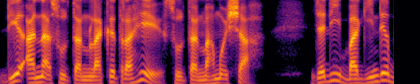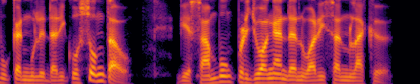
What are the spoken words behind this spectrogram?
dia anak Sultan Melaka terakhir, Sultan Mahmud Shah. Jadi baginda bukan mula dari kosong tau. Dia sambung perjuangan dan warisan Melaka.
